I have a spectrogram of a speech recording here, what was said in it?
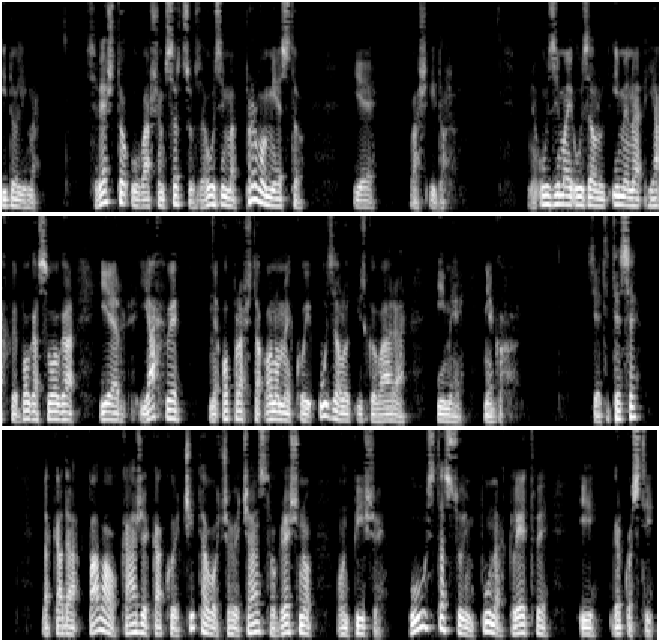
idolima. Sve što u vašem srcu zauzima prvo mjesto je vaš idol. Ne uzimaj uzalud imena Jahve Boga svoga, jer Jahve ne oprašta onome koji uzalud izgovara ime njegovo. Sjetite se da kada Pavao kaže kako je čitavo čovečanstvo grešno, on piše Usta su im puna kletve i grkosti.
